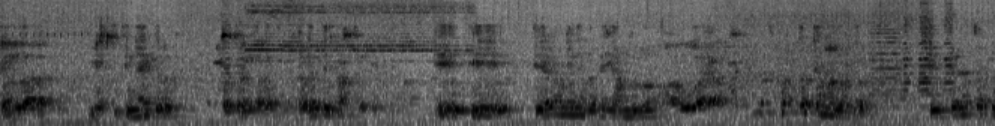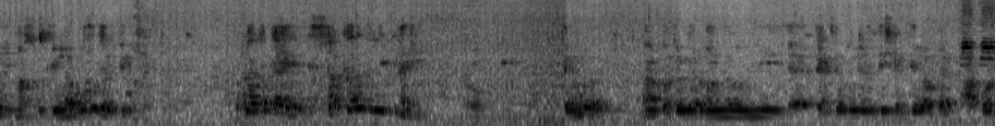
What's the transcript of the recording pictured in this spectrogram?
त्यांना मी स्तुती नाही करत पत्रकारांची खरं ते सांगतात. तेरा महिने झाले हे आंदोलन त्यांना लढलं शेतकऱ्यांचा प्रश्न असतो ते लागू करते पण आता काय सरकारच नीट नाही. हो. त्यामुळं पत्रकार बांधवांनी त्यांच्या तुलनेत जी शक्ती लावतात आपण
